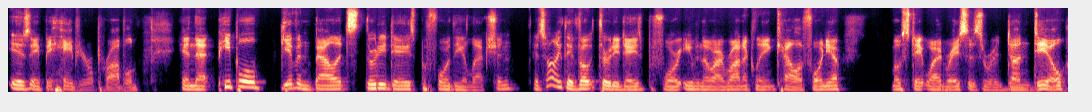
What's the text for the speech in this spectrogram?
is a behavioral problem in that people given ballots 30 days before the election, it's not like they vote 30 days before, even though ironically in California, most statewide races are a done deal.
